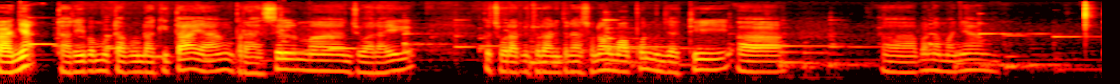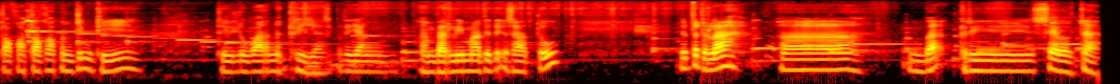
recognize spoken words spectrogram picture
banyak dari pemuda-pemuda kita yang berhasil menjuarai kejuaraan-kejuaraan internasional maupun menjadi uh, uh, apa namanya tokoh-tokoh penting di di luar negeri ya. Seperti yang gambar 5.1 itu adalah uh, Mbak Griselda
